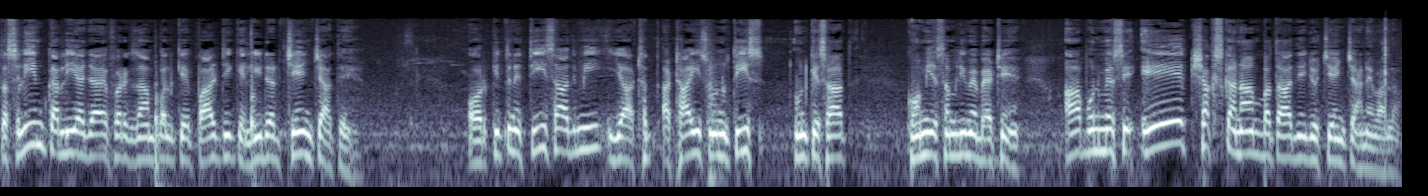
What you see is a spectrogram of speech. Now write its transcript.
तस्लीम कर लिया जाए फॉर एग्ज़ाम्पल के पार्टी के लीडर चेंज चाहते हैं। और कितने तीस आदमी या अट्ठाईस, उनतीस उनके साथ कौमी असम्बली में बैठे हैं, आप उनमें से एक शख्स का नाम बता दें जो चेंज चाहने वाला हो,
